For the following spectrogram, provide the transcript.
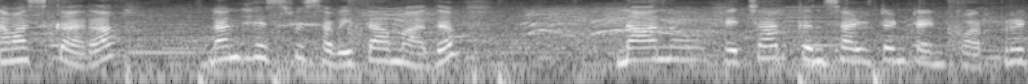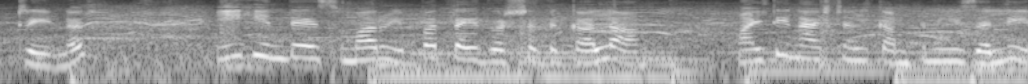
ನಮಸ್ಕಾರ. ನನ್ನ ಹೆಸರು ಸವಿತಾ ಮಾಧವ್. ನಾನು H R consultant and corporate trainer ಈ ಹಿಂದೆ ಸುಮಾರು ಇಪ್ಪತ್ತೈದು ವರ್ಷದ ಕಾಲ ಮಲ್ಟಿನ್ಯಾಷನಲ್ ಕಂಪ್ನೀಸಲ್ಲಿ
